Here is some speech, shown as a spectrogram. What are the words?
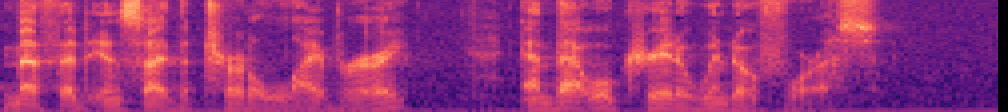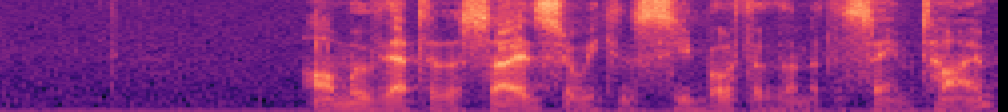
method inside the turtle library, and that will create a window for us. I'll move that to the side so we can see both of them at the same time.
